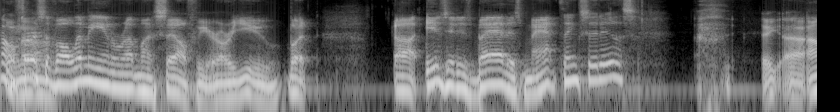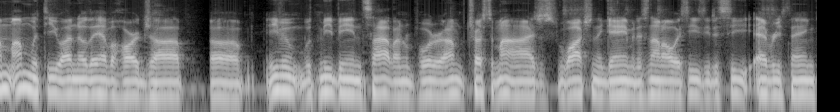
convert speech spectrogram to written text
don't well, know. First of all, let me interrupt myself here, or you. But uh, is it as bad as Matt thinks it is? Uh, I'm I'm with you. I know they have a hard job. Uh, even with me being sideline reporter, I'm trusting my eyes, just watching the game, and it's not always easy to see everything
